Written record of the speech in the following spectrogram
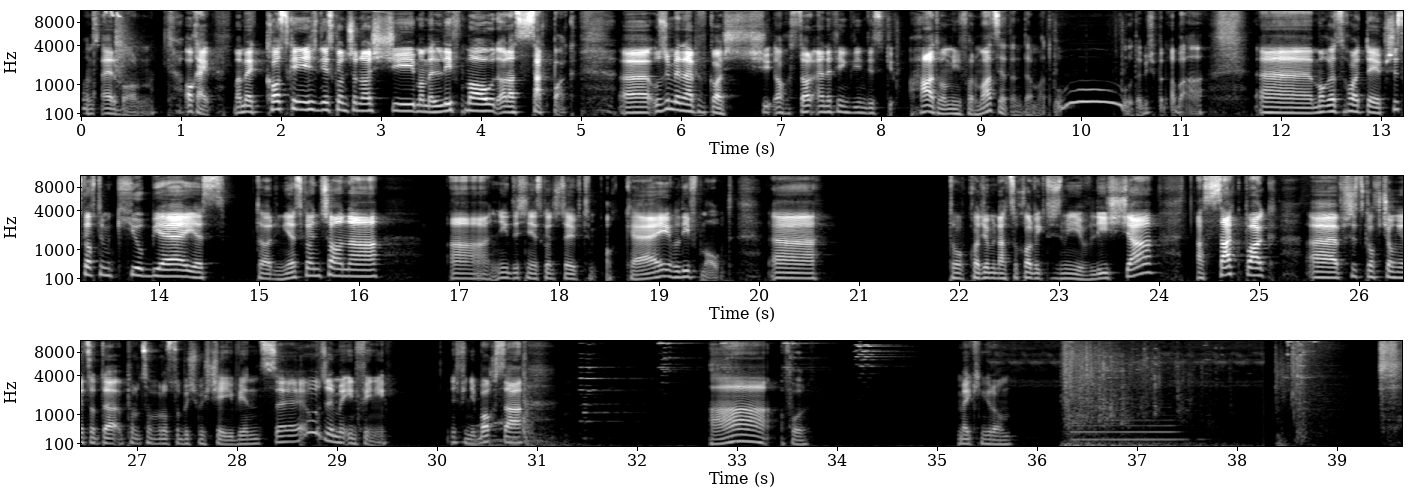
Once airborne. Okej, mamy kostkę nie- nieskończoności, mamy leaf mode oraz sackpack. E, użyjmy najpierw kości. Oh, store anything in this cube. Aha, to mam informację na ten temat. Uuu, to mi się podoba. E, mogę schować tutaj wszystko w tym cubie, jest teoria nieskończona. A nigdy się nie skończy tutaj w tym. Okej, leaf mode. E, to kładziemy na cokolwiek, co się zmieni w liścia, a sackpack e, wszystko wciągnie, co, te, co po prostu byśmy chcieli, więc e, użyjmy Infini. Infini Boxa. A, full. Making room.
